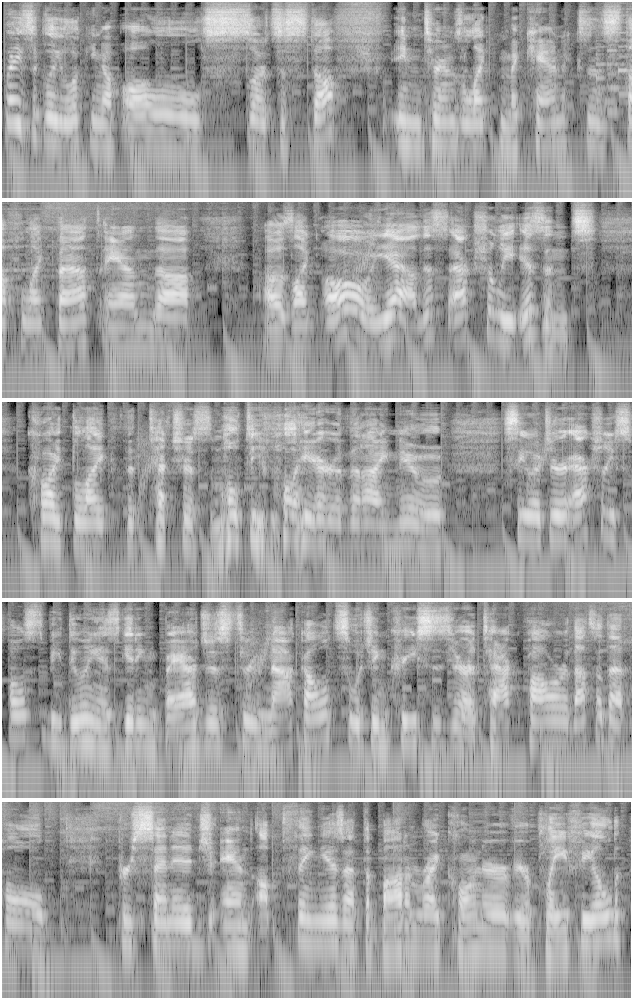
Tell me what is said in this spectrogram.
basically looking up all sorts of stuff in terms of like mechanics and stuff like that, and uh, I was like, oh yeah, this actually isn't quite like the Tetris multiplayer that I knew. See, what you're actually supposed to be doing is getting badges through knockouts, which increases your attack power. That's what that whole percentage and up thing is at the bottom right corner of your playfield.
